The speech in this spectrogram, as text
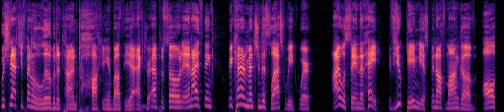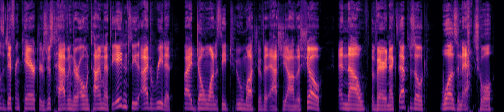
we should actually spend a little bit of time talking about the uh, extra episode, and I think we kind of mentioned this last week where I was saying that hey, if you gave me a spin-off manga of all the different characters just having their own time at the agency, I'd read it, but I don't want to see too much of it actually on the show. And now the very next episode was an actual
